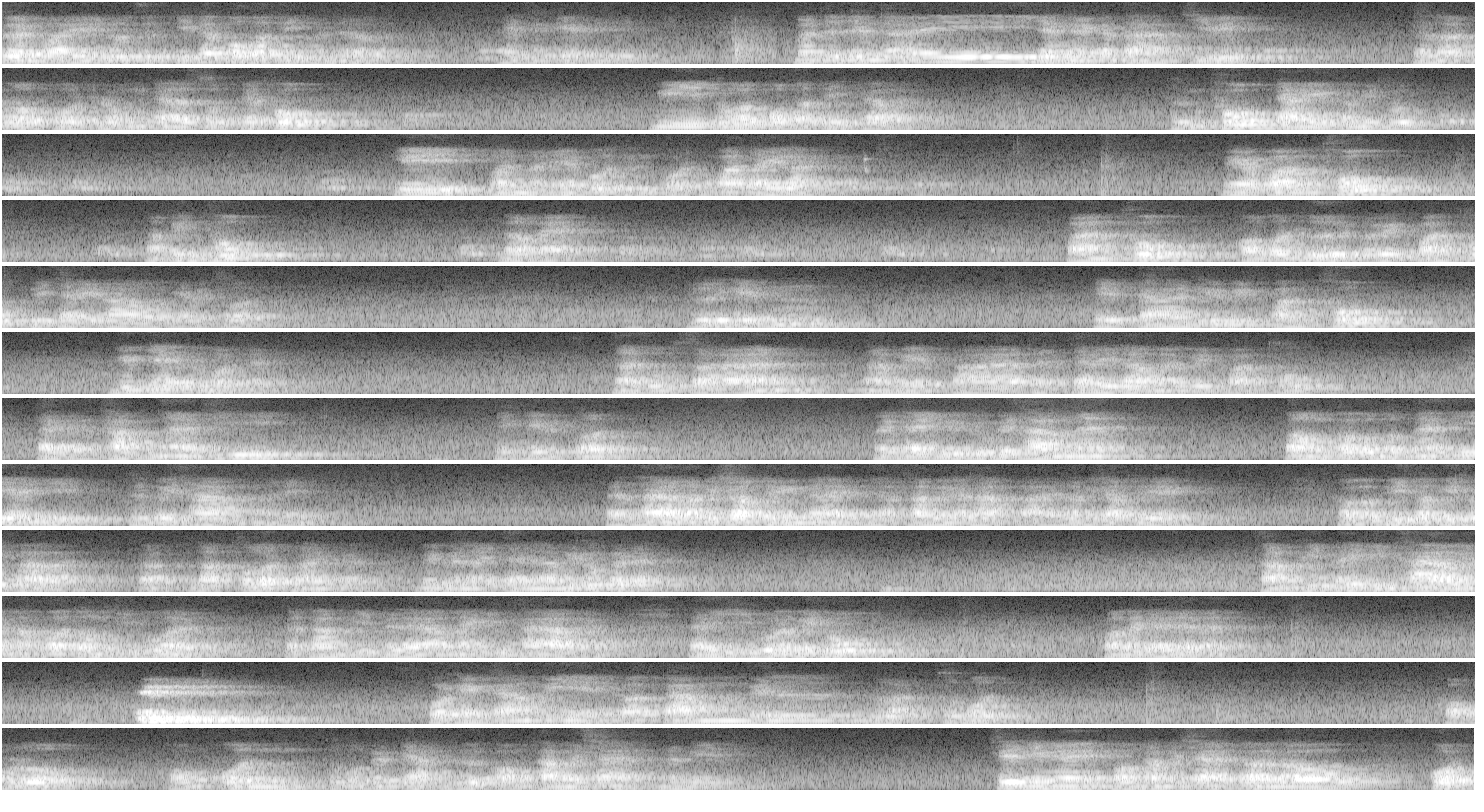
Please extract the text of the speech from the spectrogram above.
ลื่อนไหวรู้สึกจิตก็ปกติเหมือนเดิมให้สังเกตให้ดีมันจะยังไงยังไงก็ตามชีวิตจะรักโลภโกรธหลงจะสุขจะทุกข์มีตัวปกติครับถึงทุกข์ใจก็มีทุกข์ที่วันไหนพูดถึงกฎของว่าใจรักแม้ความทุกข์มาเป็นทุกข์เราไหม ความทุกข์ของคนอื่นมาเป็นความทุกข์ในใจเราอย่างไรเป็นต้นหรือเห็นเหตุการณ์ที่เป็นความทุกข์เยอะแยะไปหมดเลยน่าสงสารน่าเมตตาแต่ใจเราไม่เป็นความทุกข์แต่ทำหน้าที่ อย่างนี้เป็นต้นไม่ใช่อยู่ๆไปทำนะ ต้องเขากำหนดหน้าที่ให้หยิบถึงไปทำอันนี้ แต่ถ้ารับผิดชอบตัวเองได้อยากทำอะไรก็ทำไปรับผิดชอบตัวเองเขาก็ผิดก็ผิดถูกแล้วก็รับโทษไปก็ไม่เป็นไรใจเราไม่ทุกข์ก็ได้ทำผิดไม่ให้กินข้าวเนี่ยก็ต้องหิวอะก็ทำผิดไปแล้วไม่กินข้าวเนี่ยแต่หิวแล้วไม่ทุกข์พอเข้าใจได้ไหมกฎแห่งกรรมมีก็กรรมเป็นหลักสมมติ ของโลก ของคนสมมติเป็นอย่างหรือของธรรมชาตินั่นเองเช่นยังไง ของธรรมชาติก็เรากด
